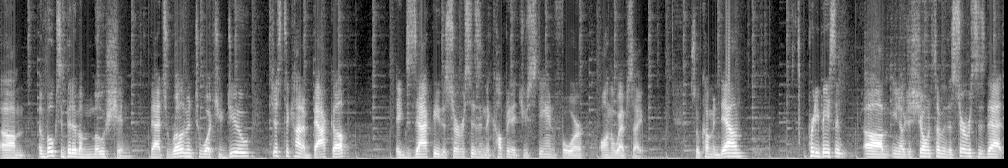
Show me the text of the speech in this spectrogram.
um, evokes a bit of emotion that's relevant to what you do, just to kind of back up exactly the services and the company that you stand for on the website. So coming down, pretty basic, um, you know, just showing some of the services that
